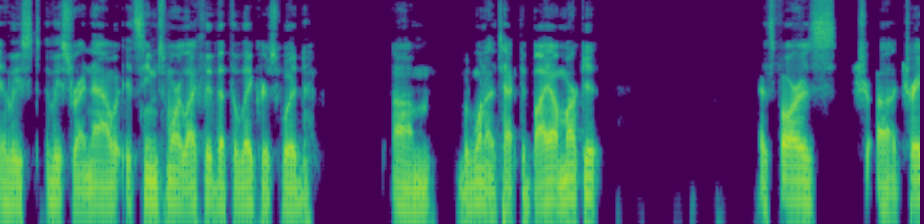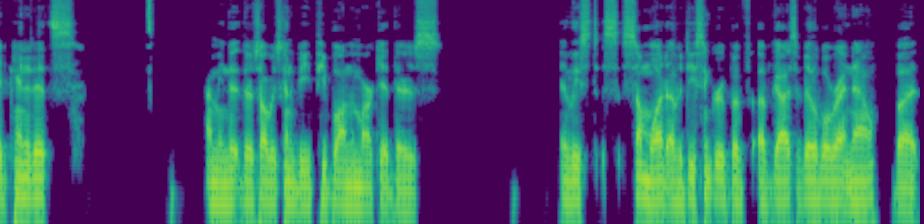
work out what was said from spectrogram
at least at least right now, it seems more likely that the Lakers would um, would want to attack the buyout market. As far as tr- uh, trade candidates, I mean, there's always going to be people on the market. There's at least somewhat of a decent group of, of guys available right now, but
